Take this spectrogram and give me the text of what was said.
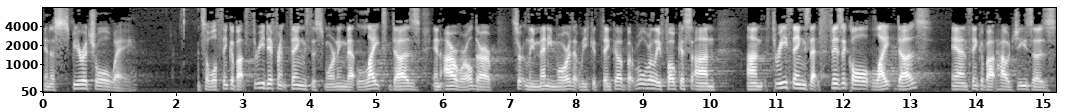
in a spiritual way. And so we'll think about three different things this morning that light does in our world. There are certainly many more that we could think of, but we'll really focus on, on three things that physical light does and think about how Jesus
